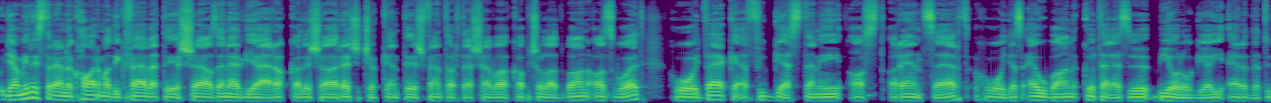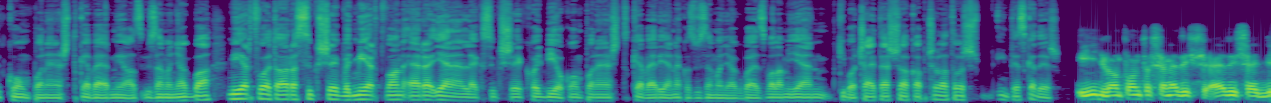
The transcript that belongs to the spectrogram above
Ugye a miniszterelnök harmadik felvetése az energiaárakkal és a rezsicsökkentés fenntartásával kapcsolatban az volt, hogy fel kell függeszteni azt a rendszert, hogy az EU-ban kötelező biológiai eredetű komponenst keverni az üzemanyagba. Miért volt arra szükség, vagy miért van erre jelenleg szükség, hogy biokomponenst keverjenek az üzemanyagba? Ez valamilyen kibocsátással kapcsolatos intézkedés? Így van, pontosan ez is, ez is egy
